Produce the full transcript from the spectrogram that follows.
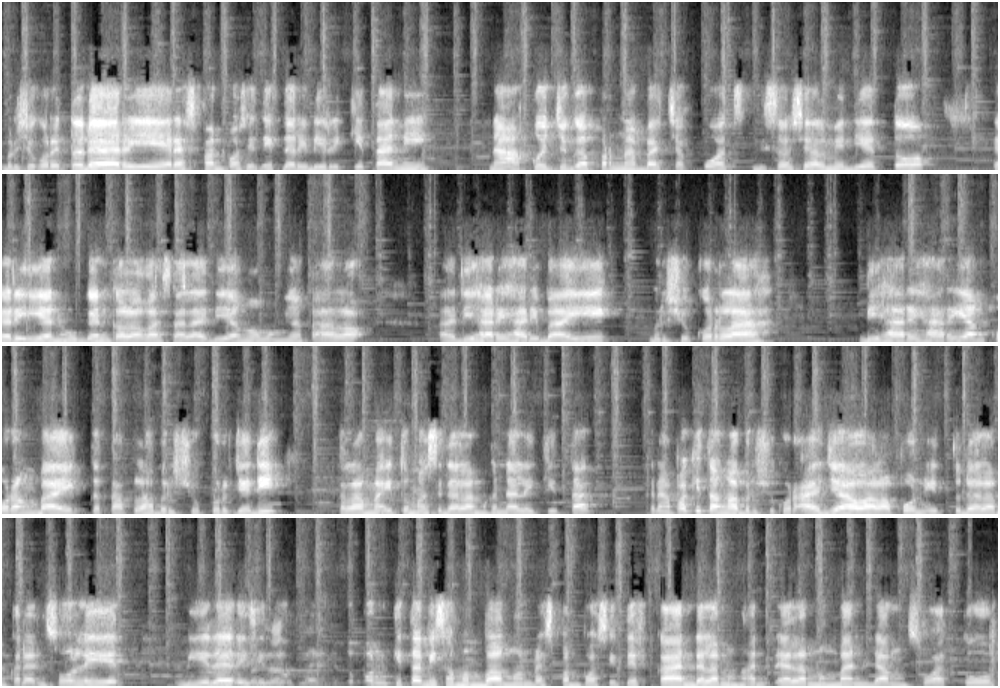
bersyukur itu dari respon positif dari diri kita nih. Nah, aku juga pernah baca quotes di sosial media tuh dari Ian Hugen kalau nggak salah dia ngomongnya kalau uh, di hari-hari baik bersyukurlah, di hari-hari yang kurang baik tetaplah bersyukur. Jadi selama itu masih dalam kendali kita, kenapa kita nggak bersyukur aja walaupun itu dalam keadaan sulit di hmm, dari situ itu pun kita bisa membangun respon positif kan dalam dalam memandang suatu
